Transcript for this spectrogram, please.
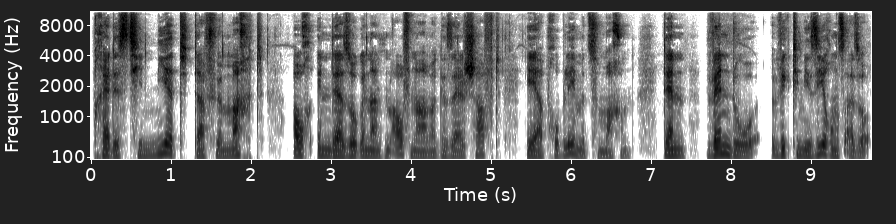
prädestiniert dafür macht, auch in der sogenannten Aufnahmegesellschaft eher Probleme zu machen. Denn wenn du Viktimisierungs-, also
